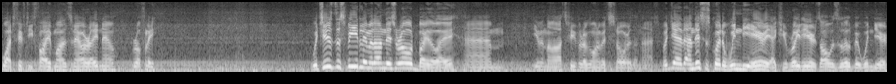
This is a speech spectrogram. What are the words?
what, 55 miles an hour right now, roughly? Which is the speed limit on this road, by the way. Um, even though lots of people are going a bit slower than that. But yeah, and this is quite a windy area actually. Right here is always a little bit windier.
